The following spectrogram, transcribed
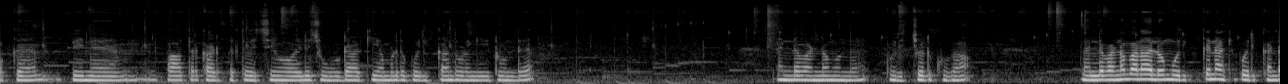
ഒക്കെ പിന്നെ പാത്രക്കടുപ്പത്ത് വെച്ച് ഓയിൽ ചൂടാക്കി നമ്മളിത് പൊരിക്കാൻ തുടങ്ങിയിട്ടുണ്ട്. നല്ലവണ്ണം ഒന്ന് പൊരിച്ചെടുക്കുക. നല്ലവണ്ണം പറഞ്ഞാലോ മുരിക്കനാക്കി പൊരിക്കേണ്ട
